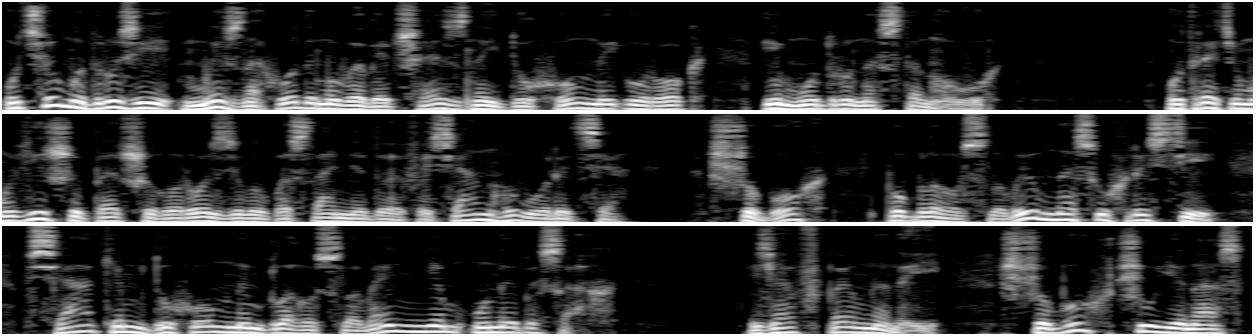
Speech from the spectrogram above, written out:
У цьому, друзі, ми знаходимо величезний духовний урок і мудру настанову. У третьому вірші першого розділу послання до Ефесян говориться, що Бог поблагословив нас у Христі всяким духовним благословенням у небесах. Я впевнений, що Бог чує нас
